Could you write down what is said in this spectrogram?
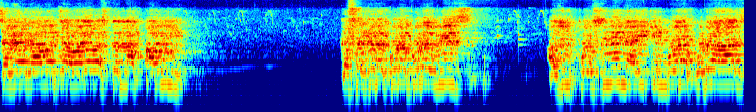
सगळ्या गावाच्या वाड्या पाहून कसं कडे कुठं कुठं वीज अजून पोचली नाही किंबहुना कुठं आज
